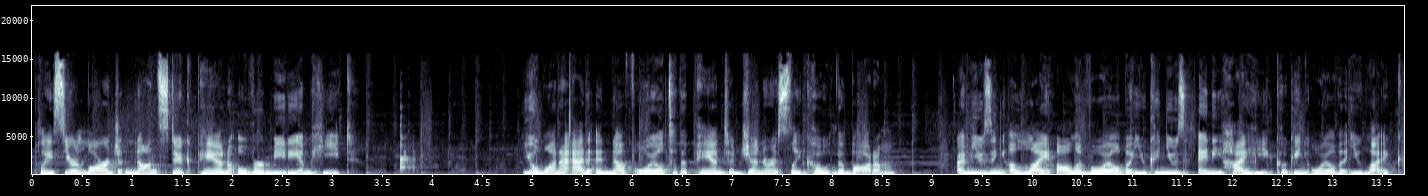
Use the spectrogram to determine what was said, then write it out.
Place your large non-stick pan over medium heat. You'll want to add enough oil to the pan to generously coat the bottom. I'm using a light olive oil, but you can use any high heat cooking oil that you like.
